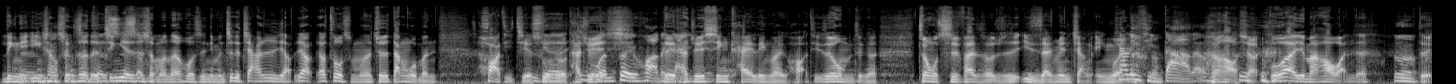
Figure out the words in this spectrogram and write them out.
令你印象深刻的经验是什么呢？或者是你们这个假日要要要做什么呢？就是当我们话题结束的时候，他觉得对话。对他觉得新开另外一个话题，所以我们整个中午吃饭的时候就是一直在那边讲英文，压力挺大的，很好笑，不过也蛮好玩的。嗯，对，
